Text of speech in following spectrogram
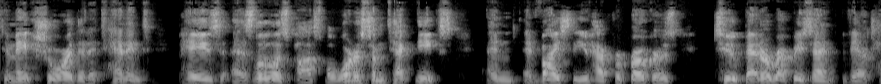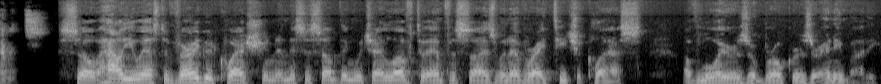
to make sure that a tenant pays as little as possible? What are some techniques and advice that you have for brokers to better represent their tenants? So, Hal, you asked a very good question, and this is something which I love to emphasize whenever I teach a class of lawyers or brokers or anybody,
